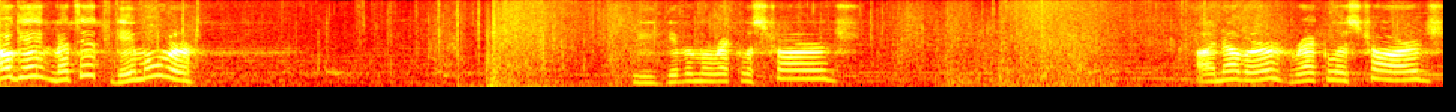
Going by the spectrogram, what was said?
Okay, that's it. Game over. We give him a reckless charge. Another reckless charge.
